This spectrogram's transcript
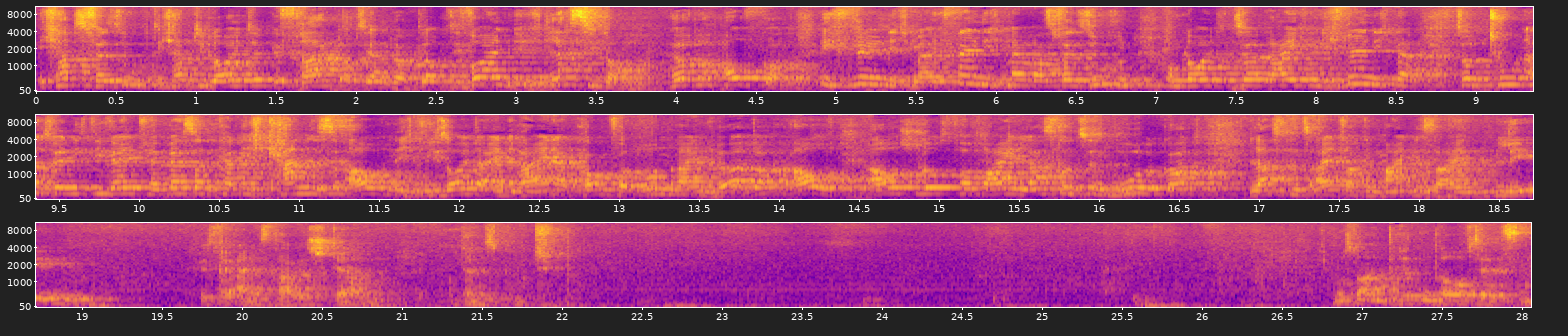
Ich habe es versucht. Ich habe die Leute gefragt, ob sie an Gott glauben. Sie wollen nicht. Lass sie doch. Hör doch auf, Gott. Ich will nicht mehr. Ich will nicht mehr was versuchen, um Leute zu erreichen. Ich will nicht mehr so tun, als wenn ich die Welt verbessern kann. Ich kann es auch nicht. Wie sollte ein Reiner kommen von Unrein? Hört doch auf. Ausschluss vorbei. Lasst uns in Ruhe, Gott. Lasst uns einfach Gemeinde sein, leben, bis wir eines Tages sterben und dann ist gut. Ich muss noch einen dritten draufsetzen.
